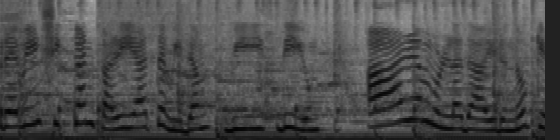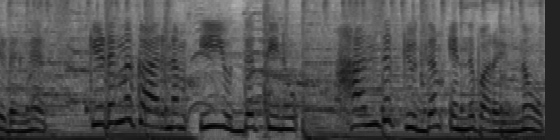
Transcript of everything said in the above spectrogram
പ്രവേശിക്കാൻ കഴിയാത്ത വിധം വീതിയും ആഴമുള്ളതായിരുന്നു കിടങ്ങ്. കിടങ്ങ് കാരണം ഈ യുദ്ധത്തിനു ഹന്തക് യുദ്ധം എന്ന് പറയുന്നു.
